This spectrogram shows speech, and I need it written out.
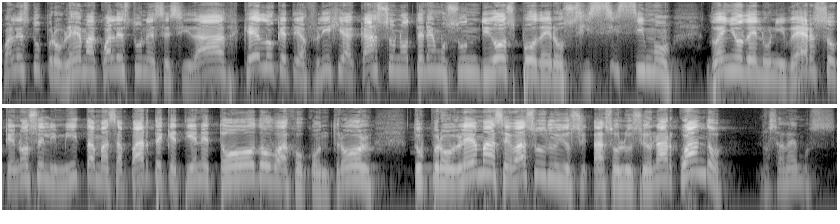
¿Cuál es tu problema? ¿Cuál es tu necesidad? ¿Qué es lo que te aflige? ¿Acaso no tenemos un Dios poderosísimo, dueño del universo, que no se limita, más aparte que tiene todo bajo control? Tu problema se va a solucionar. ¿Cuándo? No sabemos.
